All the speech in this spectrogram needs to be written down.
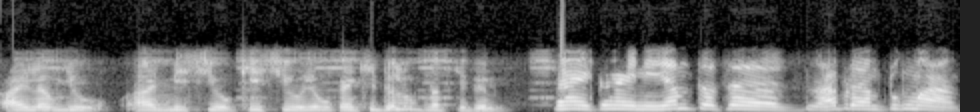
I love you I miss you kiss you એવું કઈ કીધેલું? નથી કીધેલું? કાંઈ કાંઈ નહીં. એમ તો છે આપણે આમ ટૂંકમાં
